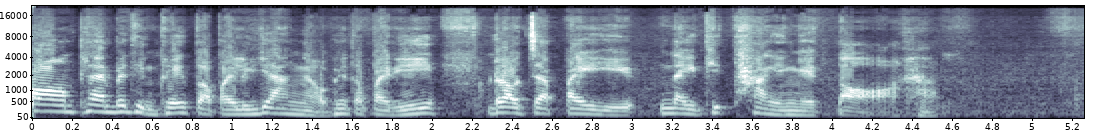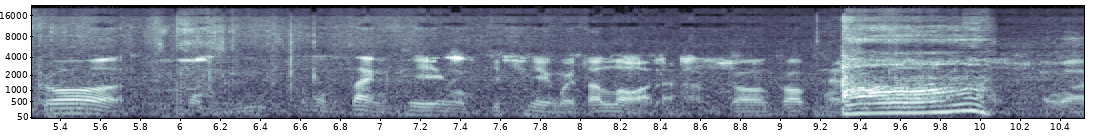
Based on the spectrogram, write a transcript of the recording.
มองแพลนไปถึงเพลงต่อไปหรือยังอะเพลงต่อไปนี้เราจะไปในทิศทางยังไงต่อครับก็ แต่งเพลงผมคิดเพลงไว้ตลอดอะครับ ก็ก็แพลนอ๋อแต่ว่า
